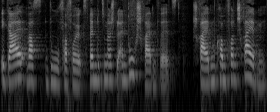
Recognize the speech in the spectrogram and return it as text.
Egal, was du verfolgst. Wenn du zum Beispiel ein Buch schreiben willst, Schreiben kommt von Schreiben.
